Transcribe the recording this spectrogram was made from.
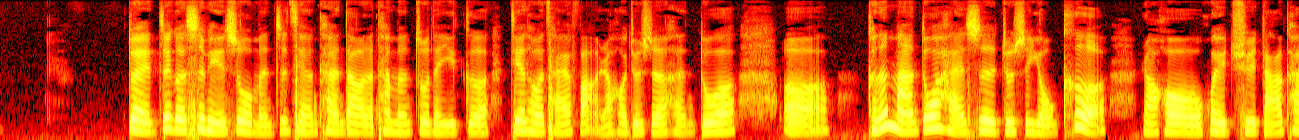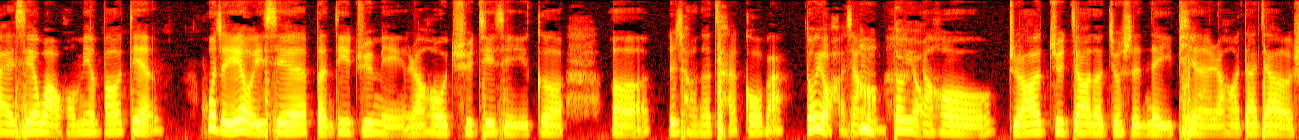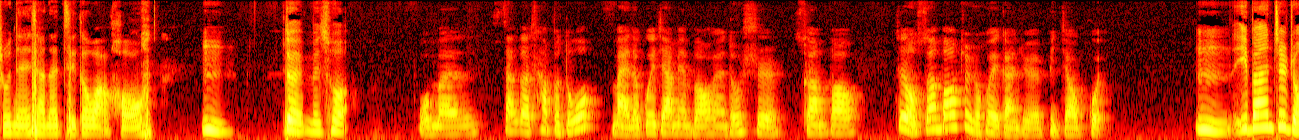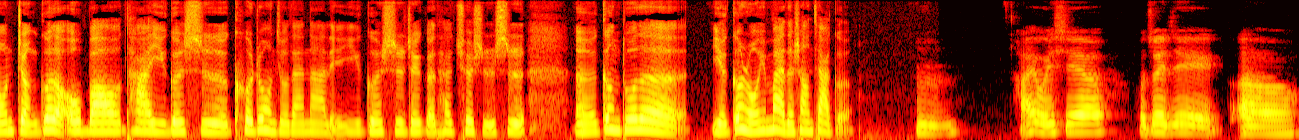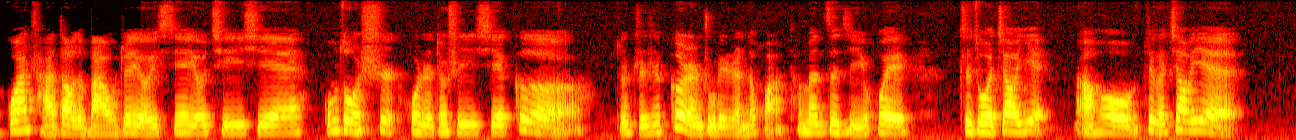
对，这个视频是我们之前看到的，他们做的一个街头采访，然后就是很多，呃，可能蛮多还是就是游客，然后会去打卡一些网红面包店，或者也有一些本地居民，然后去进行一个呃日常的采购吧。都有好像都有，然后主要聚焦的就是那一片，然后大家耳熟能详的几个网红。嗯，对，没错。我们三个差不多买的贵价面包好像都是酸包，这种酸包就是会感觉比较贵。嗯，一般这种整个的欧包，它一个是克重就在那里，一个是这个它确实是，呃，更多的。也更容易卖得上价格。嗯，还有一些我最近呃观察到的吧，我觉得有一些，尤其一些工作室或者就是一些个就只是个人主理人的话，他们自己会制作酵液，然后这个酵液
